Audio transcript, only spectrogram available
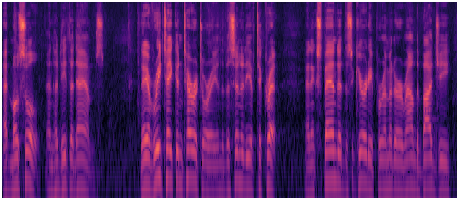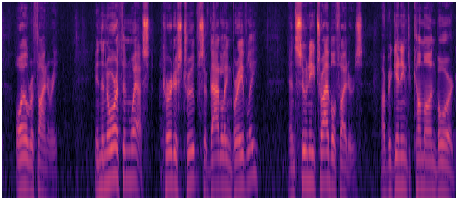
at Mosul and Haditha dams. They have retaken territory in the vicinity of Tikrit and expanded the security perimeter around the Baiji oil refinery. In the north and west, Kurdish troops are battling bravely, and Sunni tribal fighters are beginning to come on board.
